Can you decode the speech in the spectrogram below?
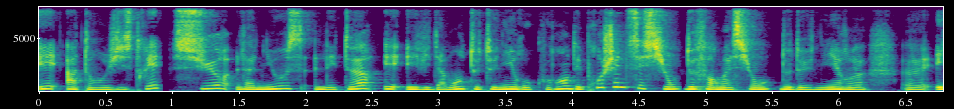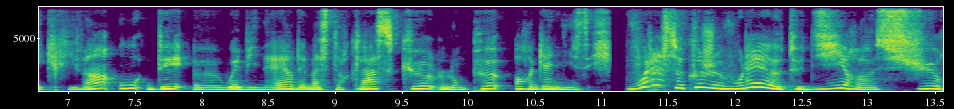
et à t'enregistrer sur la newsletter et évidemment te tenir au courant des prochaines sessions de formation de devenir euh, euh, écrivain ou des euh, webinaires, des masterclass que l'on peut organiser. Voilà ce que je voulais te dire sur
